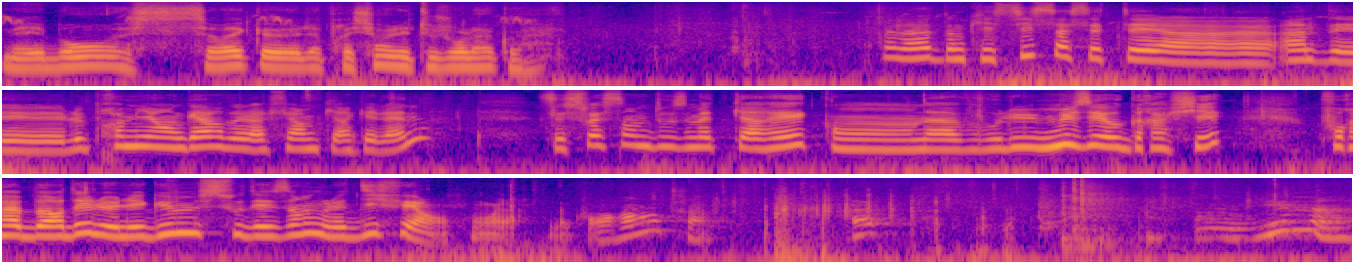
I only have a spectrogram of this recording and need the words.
Mais bon, c'est vrai que la pression elle est toujours là. Quoi. Voilà, donc ici, ça c'était euh, le premier hangar de la ferme Kerguelen. C'est 72 mètres carrés qu'on a voulu muséographier pour aborder le légume sous des angles différents. Voilà, donc on rentre. On légume.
